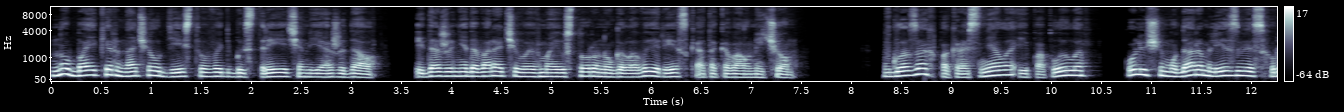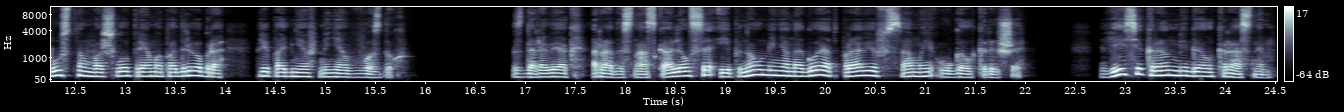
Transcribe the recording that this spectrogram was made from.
но байкер начал действовать быстрее, чем я ожидал, и даже не доворачивая в мою сторону головы, резко атаковал мечом. В глазах покраснело и поплыло, колющим ударом лезвие с хрустом вошло прямо под ребра – приподняв меня в воздух. Здоровяк радостно оскалился и пнул меня ногой, отправив в самый угол крыши. Весь экран мигал красным.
